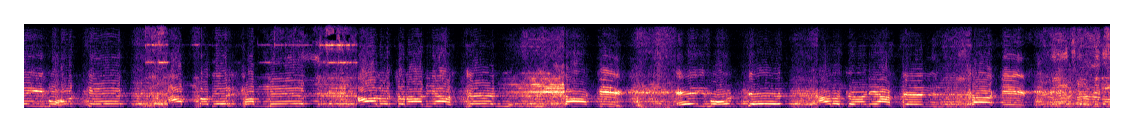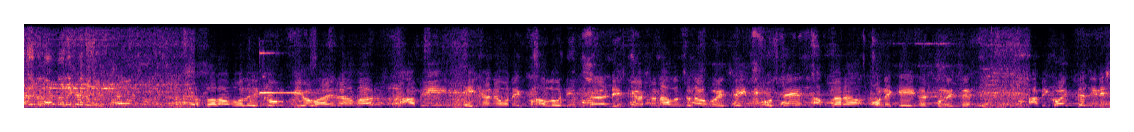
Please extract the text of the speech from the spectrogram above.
এই মুহূর্তে আপনাদের সামনে আলোচনা নিয়ে আসছেন সাকিব। এই মুহূর্তে আলোচনা নিয়ে আসছেন সাকিব। আমি এখানে অনেক ভালো আলোচনা হয়েছে ইতিমধ্যে। আপনারা অনেকে এটা শুনেছেন। আমি কয়েকটা জিনিস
